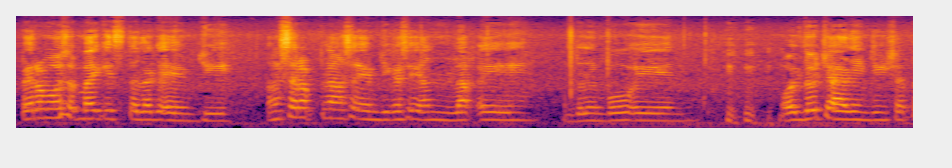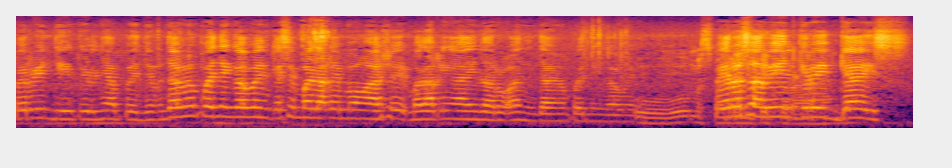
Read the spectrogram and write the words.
pero most of my kits talaga MG ang sarap lang sa MG kasi ang laki ang daling buuin Although challenging siya, pero yung detail niya pwede. Ang dami pwedeng gawin kasi malaki mo nga siya, malaki nga yung laruan, ang dami pwedeng gawin. Oo, mas Pero sa real grade, ah. guys,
